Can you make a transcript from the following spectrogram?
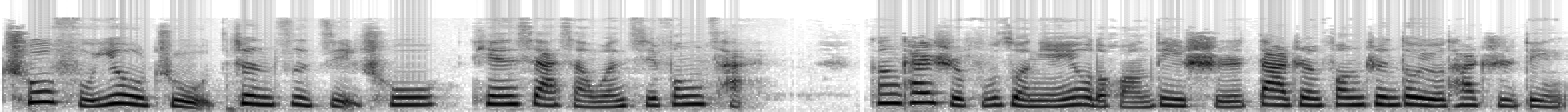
初辅幼主，正自己出，天下想闻其风采。刚开始辅佐年幼的皇帝时，大政方针都由他制定，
